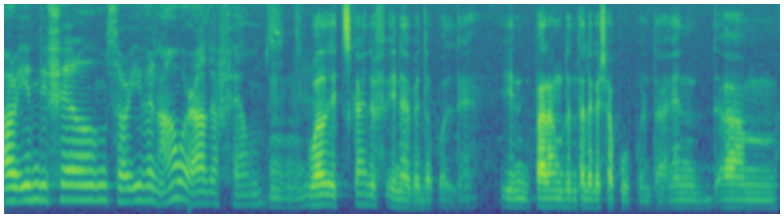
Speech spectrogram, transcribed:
our indie films or even our other films? Mm, Well, it's kind of inevitable. Eh. Yun, parang doon talaga siya pupunta. And um,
